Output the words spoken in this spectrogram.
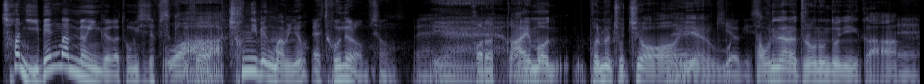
1,200만 명인가가 동시 접속해서 와, 1200만이요? 예, 돈을 엄청 예, 벌었던. 아이 뭐 벌면 좋죠. 네, 예. 뭐 기억이 다. 우리나라 들어오는 돈이니까 예.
